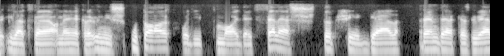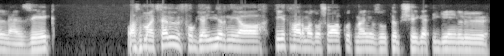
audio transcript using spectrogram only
illetve amelyekre ön is utalt, hogy itt majd egy feles többséggel rendelkező ellenzék, az majd felül fogja írni a kétharmados alkotmányozó többséget igénylő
